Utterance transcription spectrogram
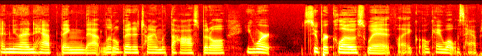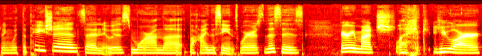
and then having that little bit of time with the hospital, you weren't super close with like, okay, what was happening with the patients, and it was more on the behind the scenes. Whereas this is very much like you are.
